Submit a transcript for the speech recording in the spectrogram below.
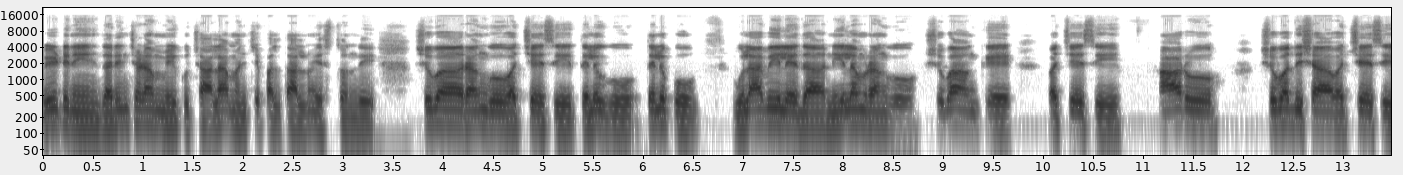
వీటిని ధరించడం మీకు చాలా మంచి ఫలితాలను ఇస్తుంది. శుభ రంగు వచ్చేసి తెలుగు తెలుపు గులాబీ లేదా నీలం రంగు శుభ అంకె వచ్చేసి ఆరు శుభ దిశ వచ్చేసి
